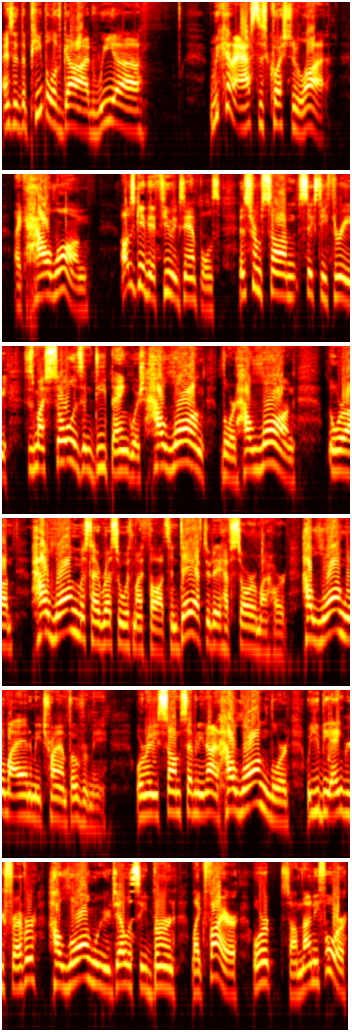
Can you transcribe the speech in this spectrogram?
And so the people of God, we, uh, we kind of ask this question a lot like, how long? I'll just give you a few examples. This is from Psalm 63. It says, My soul is in deep anguish. How long, Lord? How long? Or, um, How long must I wrestle with my thoughts and day after day have sorrow in my heart? How long will my enemy triumph over me? Or maybe Psalm 79, How long, Lord, will you be angry forever? How long will your jealousy burn like fire? Or Psalm 94,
